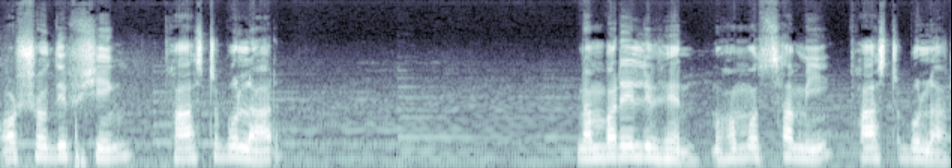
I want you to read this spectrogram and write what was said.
Arshdeep Singh, fast bowler. Number eleven, Mohammad Shami, fast bowler.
